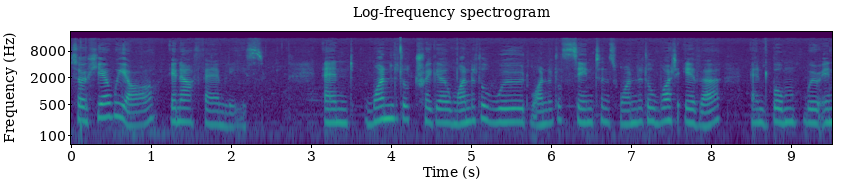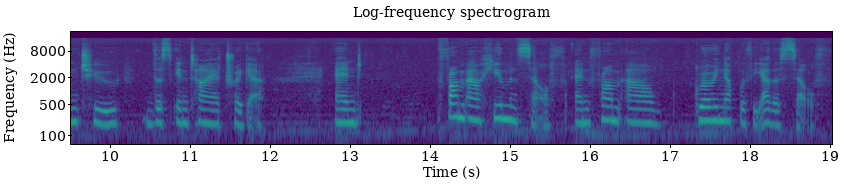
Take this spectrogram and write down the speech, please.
So here we are in our families, and one little trigger, one little word, one little sentence, one little whatever, and boom, we're into this entire trigger. And from our human self and from our growing up with the other self,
